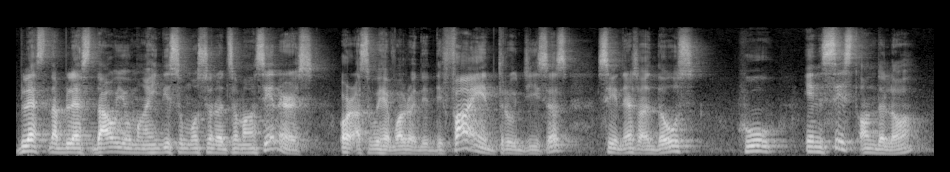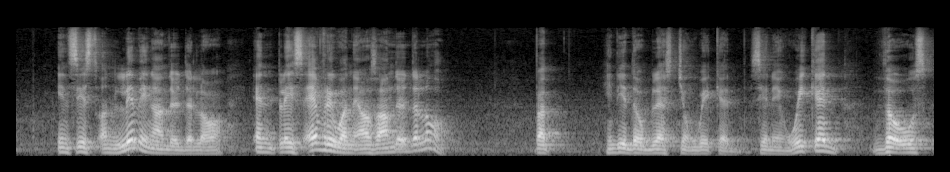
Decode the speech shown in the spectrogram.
blessed na blessed daw yung mga hindi sumusunod sa mga sinners or as we have already defined through Jesus, sinners are those who insist on the law, insist on living under the law, and place everyone else under the law. But hindi daw blessed yung wicked. Sino yung wicked? Those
